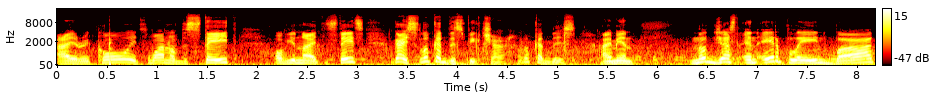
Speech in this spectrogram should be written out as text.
I recall it's one of the state of United States. Guys, look at this picture. Look at this. I mean, not just an airplane, but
